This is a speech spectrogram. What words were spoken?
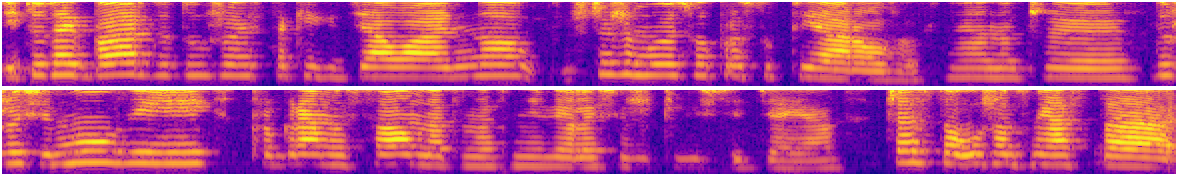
I tutaj bardzo dużo jest takich działań, no szczerze mówiąc po prostu PR-owych, nie? Znaczy dużo się mówi, programy są, natomiast niewiele się rzeczywiście dzieje. Często Urząd Miasta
